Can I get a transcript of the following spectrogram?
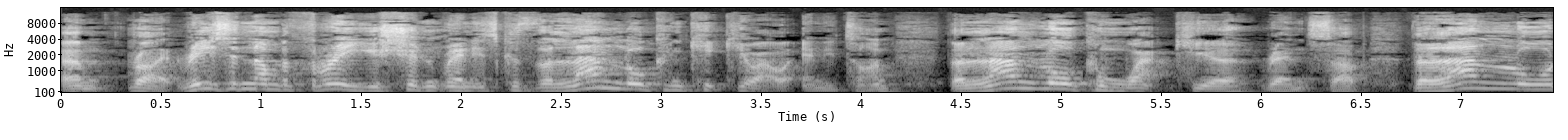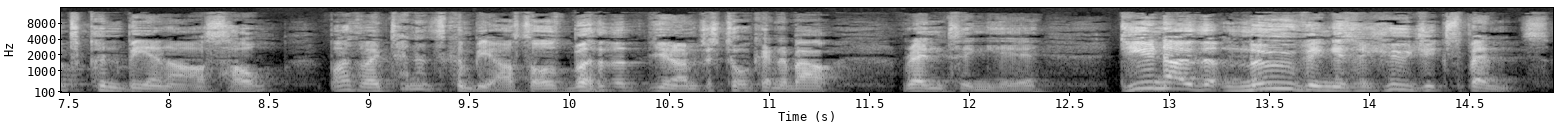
Um, right, reason number three you shouldn't rent is because the landlord can kick you out at any time. The landlord can whack your rents up. The landlord can be an asshole. By the way, tenants can be assholes, but you know, I'm just talking about renting here. Do you know that moving is a huge expense?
